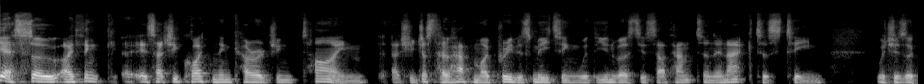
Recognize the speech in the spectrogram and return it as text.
Yes, so I think it's actually quite an encouraging time. Actually, just how happened my previous meeting with the University of Southampton Enactus team, which is a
